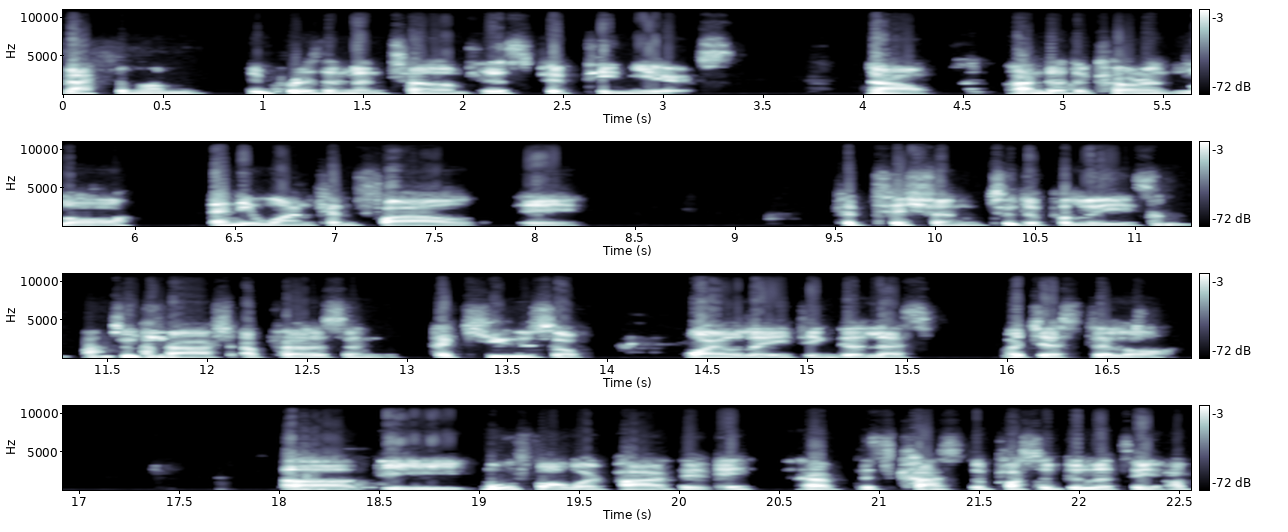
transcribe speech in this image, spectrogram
maximum imprisonment term is 15 years. Now, under the current law, anyone can file a petition to the police to charge a person accused of violating the lese majeste law. Uh, the Move Forward Party have discussed the possibility of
